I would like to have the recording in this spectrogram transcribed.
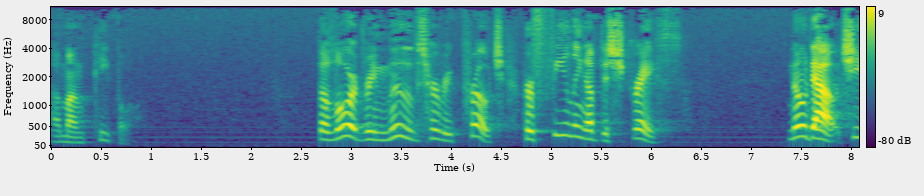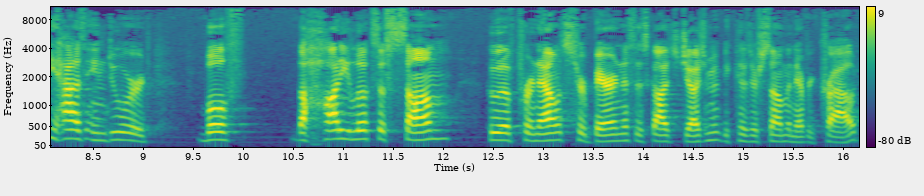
among people. The Lord removes her reproach, her feeling of disgrace. No doubt she has endured both the haughty looks of some who have pronounced her barrenness as God's judgment because there's some in every crowd.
